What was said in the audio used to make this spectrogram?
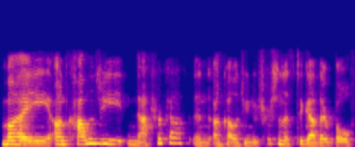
my oncology naturopath and oncology nutritionist together both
